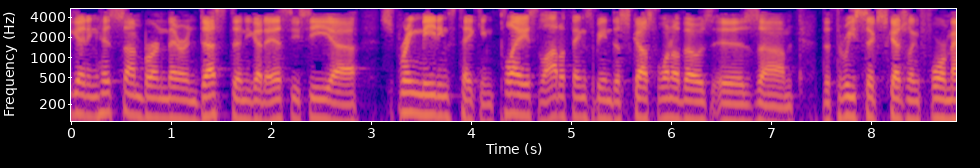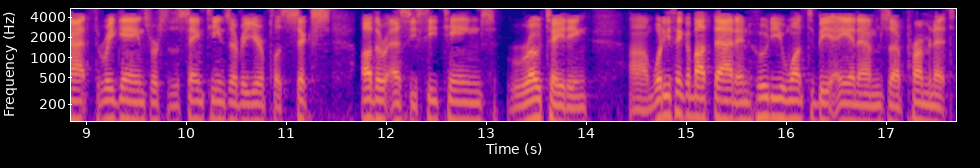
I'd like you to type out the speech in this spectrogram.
getting his sunburn there in Destin? You got a SEC uh, spring meetings taking place. A lot of things being discussed. One of those is um, the three-six scheduling format: three games versus the same teams every year, plus six other SEC teams rotating. Um, what do you think about that? And who do you want to be A and M's uh, permanent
